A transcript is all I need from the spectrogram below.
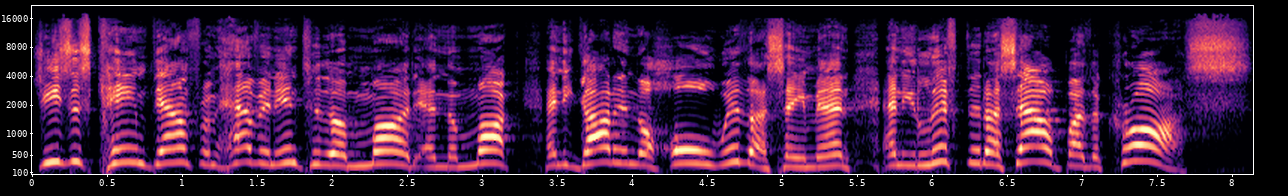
Jesus came down from heaven into the mud and the muck, and he got in the hole with us, amen. And he lifted us out by the cross.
